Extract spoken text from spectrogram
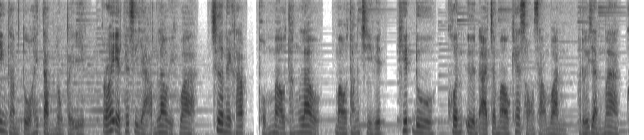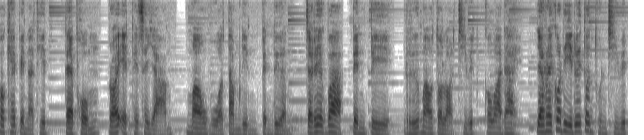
ยิ่งทำตัวให้ต่ำลงไปอีก ร้อยเอ็ดเพชรสยามเล่าอีกว่า เชื่อไหมครับ ผมเมาทั้งเหล้า เมาทั้งชีวิต คิดดูคนอื่นอาจจะเมาแค่สองสามวัน หรืออย่างมากก็แค่เป็นอาทิตย์ แต่ผมร้อยเอ็ดเพชรสยาม เมาหัวตำดินเป็นเดือน จะเรียกว่าเป็นปี หรือเมาตลอดชีวิตก็ว่าได้อย่างไรก็ดีด้วยต้นทุนชีวิต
